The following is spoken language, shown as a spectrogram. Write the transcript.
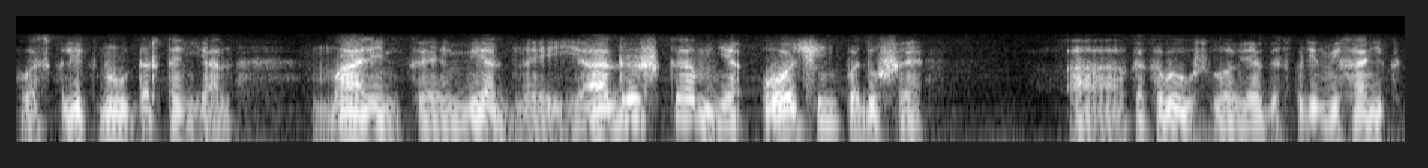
воскликнул Д'Артаньян. Маленькое медное ядрышко мне очень по душе. А каковы условия, господин механик?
